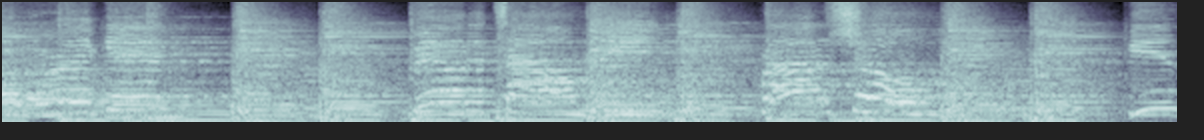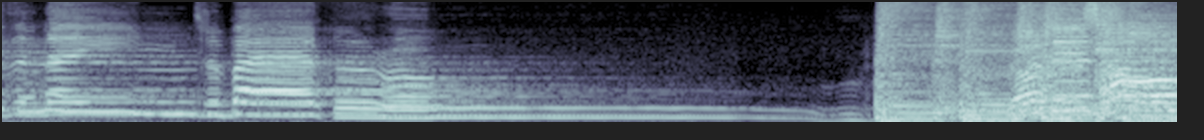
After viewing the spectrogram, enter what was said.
over again. Build a town, be proud to show. Give the name tobacco road. Cause it's home.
